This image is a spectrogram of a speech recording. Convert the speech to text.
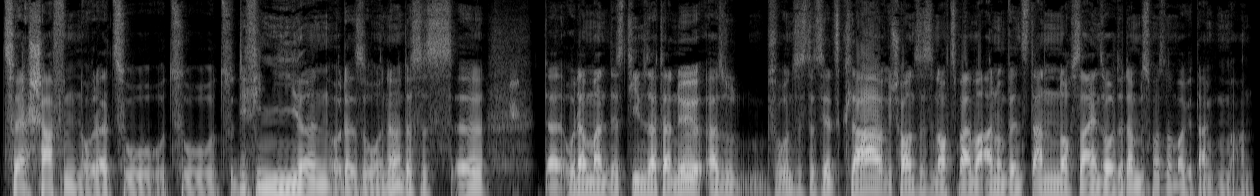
zu erschaffen oder zu, zu, zu definieren oder so. Ne? Das ist äh, da, oder man das Team sagt dann, nö, also für uns ist das jetzt klar, wir schauen uns das noch zweimal an und wenn es dann noch sein sollte, dann müssen wir uns nochmal Gedanken machen.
